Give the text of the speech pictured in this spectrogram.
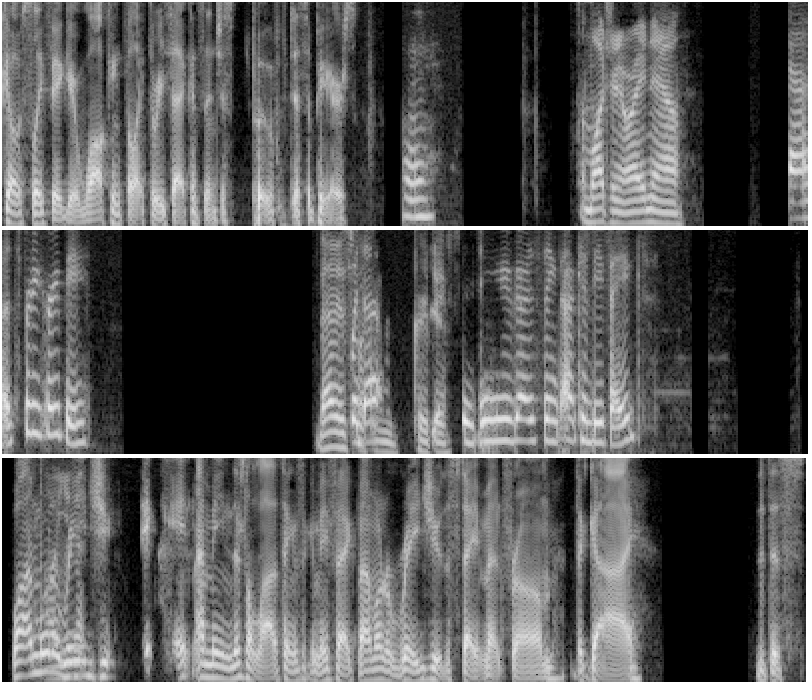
ghostly figure walking for like three seconds and just poof disappears. Mm. I'm watching it right now. Yeah, it's pretty creepy. That is Would that- creepy. Do you guys think that could be faked? Well, I'm going Oh, to you know- read you. It, it- I mean, there's a lot of things that can be faked, but I'm going to read you the statement from the guy that this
